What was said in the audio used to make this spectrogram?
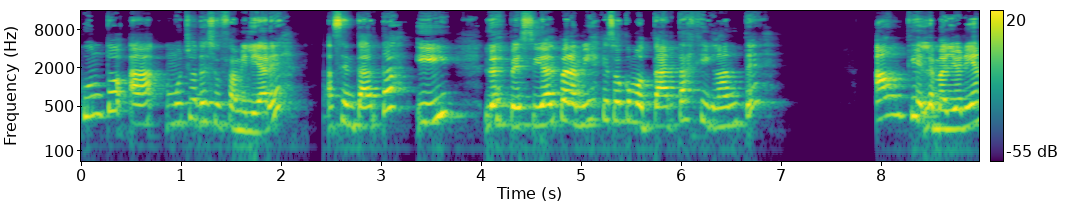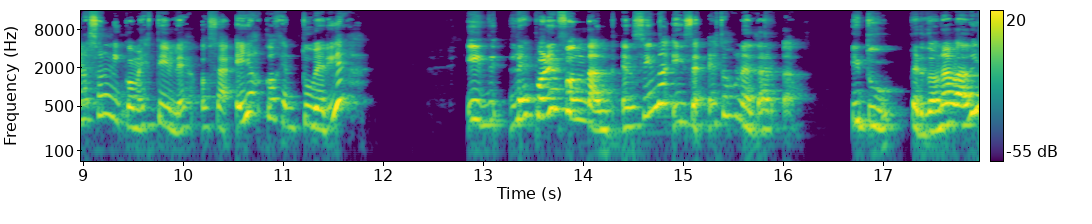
junto a muchos de sus familiares. Hacen tartas y lo especial para mí es que son como tartas gigantes aunque la mayoría no son ni comestibles. O sea, ellos cogen tuberías y les ponen fondant encima y dicen, esto es una tarta. Y tú, perdona, Buddy.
